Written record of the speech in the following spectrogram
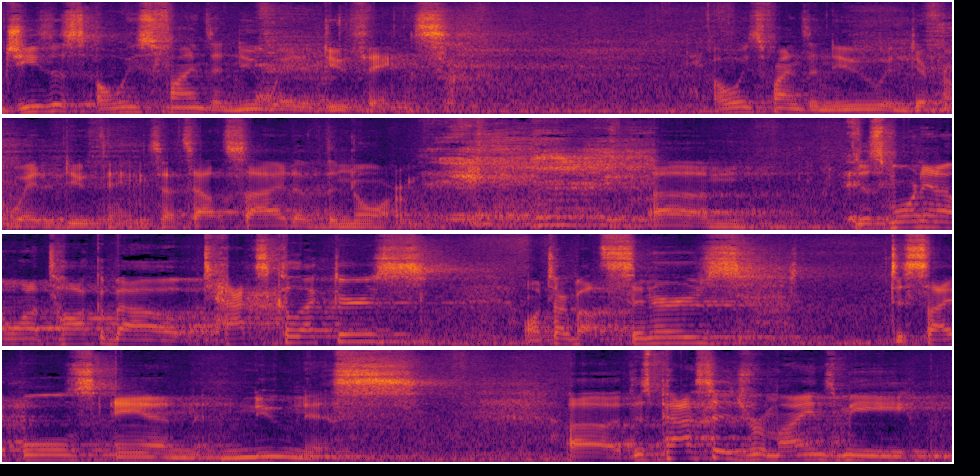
Jesus always finds a new way to do things. Always finds a new and different way to do things that's outside of the norm. Um, this morning, I want to talk about tax collectors, I want to talk about sinners, disciples, and newness. Uh, this passage reminds me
